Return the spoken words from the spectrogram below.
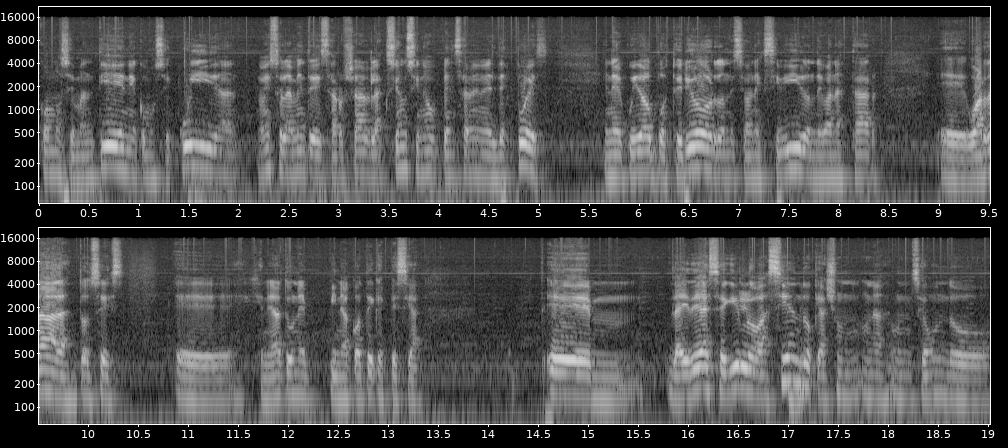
cómo se mantiene, cómo se cuidan, no es solamente desarrollar la acción, sino pensar en el después, en el cuidado posterior, donde se van a exhibir, donde van a estar eh, guardadas, entonces eh, generarte una pinacoteca especial. Eh, la idea es seguirlo haciendo, que haya un, segundo,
